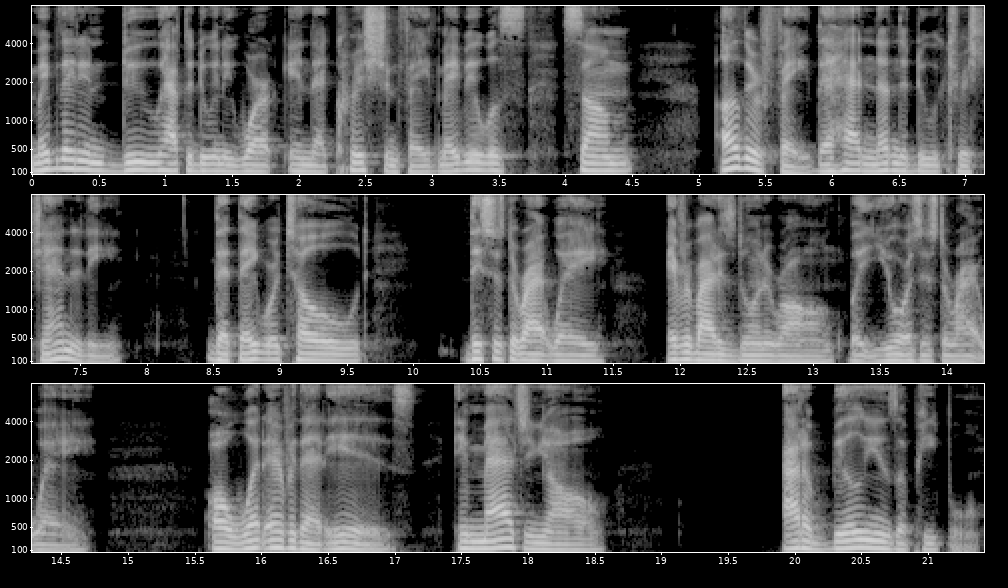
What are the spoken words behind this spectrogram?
maybe they didn't do have to do any work in that Christian faith. Maybe it was some other faith that had nothing to do with Christianity that they were told this is the right way. Everybody's doing it wrong, but yours is the right way. Or whatever that is. Imagine y'all out of billions of people,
